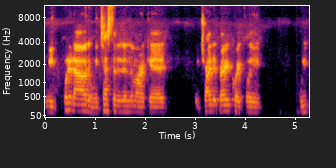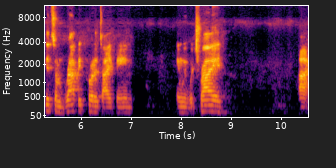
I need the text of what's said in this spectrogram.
we put it out and we tested it in the market. We tried it very quickly. We did some rapid prototyping, and we would try it, uh,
